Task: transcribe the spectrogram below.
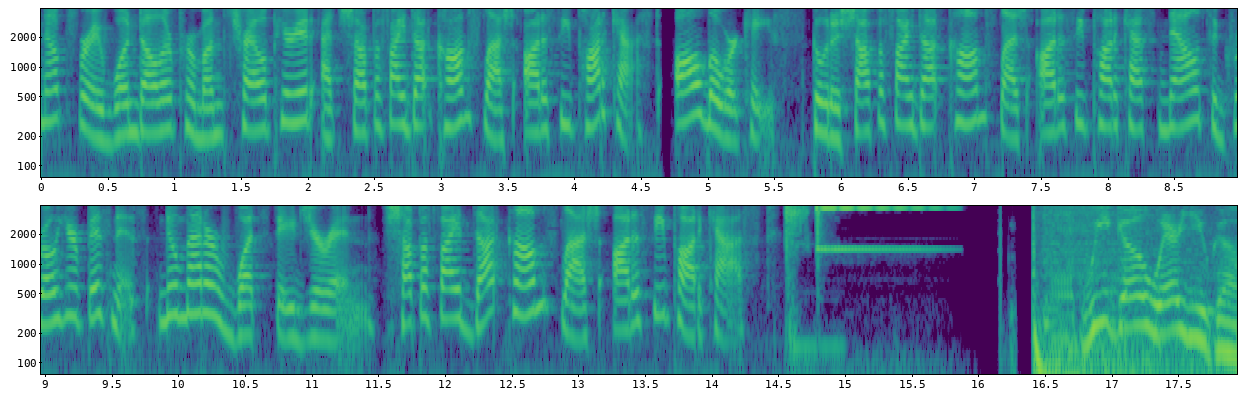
up for a $1 per month trial period at shopify.com slash odyssey podcast, all lowercase. Go to shopify.com slash odyssey podcast now to grow your business, no matter what stage you're in. Shopify.com slash odyssey podcast. We go where you go.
